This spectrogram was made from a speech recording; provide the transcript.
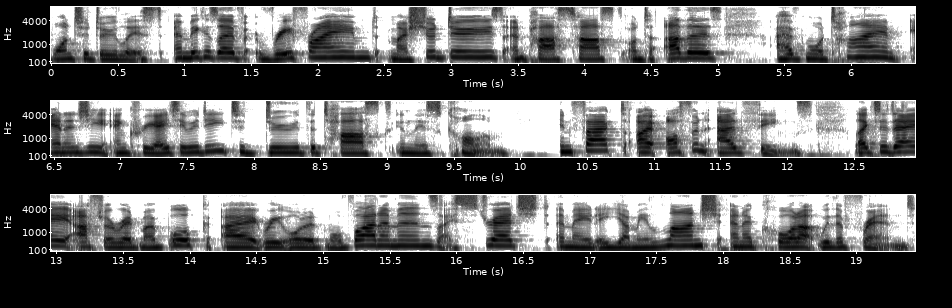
want to do list. And because I've reframed my should do's and past tasks onto others, I have more time, energy, and creativity to do the tasks in this column. In fact, I often add things. Like today, after I read my book, I reordered more vitamins, I stretched, I made a yummy lunch, and I caught up with a friend.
